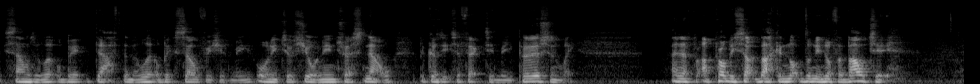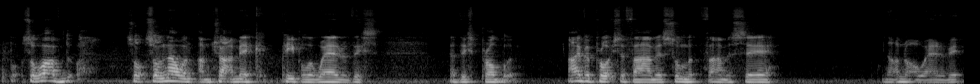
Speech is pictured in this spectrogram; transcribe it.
it sounds a little bit daft and a little bit selfish of me, only to show an interest now because it's affecting me personally. And I've, I've probably sat back and not done enough about it. But so what I've so so now I'm, I'm trying to make people aware of this of this problem. I've approached the farmers. Some farmers say, "No, I'm not aware of it,"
